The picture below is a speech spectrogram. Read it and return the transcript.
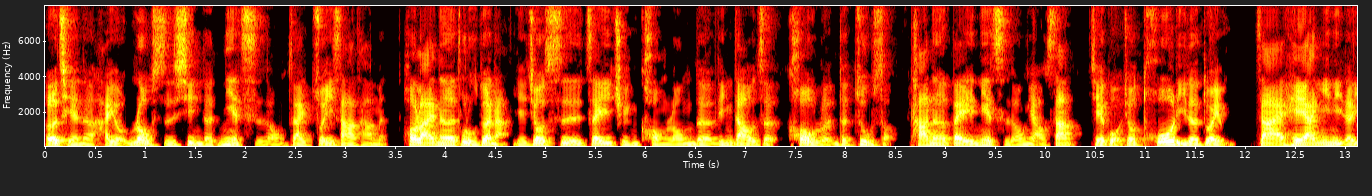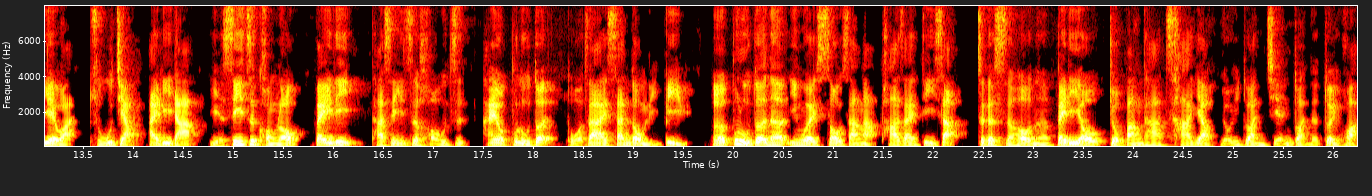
而且呢，还有肉食性的啮齿龙在追杀他们。后来呢，布鲁顿啊，也就是这一群恐龙的领导者寇伦的助手，他呢，被啮齿龙咬伤，结果就脱离了队伍。在黑暗阴影的夜晚主角艾丽达也是一只恐龙贝利它是一只猴子还有布鲁顿躲在山洞里避雨。而布鲁顿呢因为受伤啊趴在地上这个时候呢贝利欧就帮他擦药有一段简短的对话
